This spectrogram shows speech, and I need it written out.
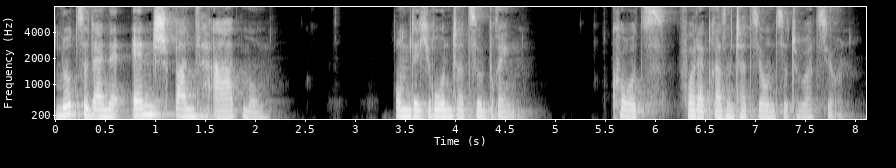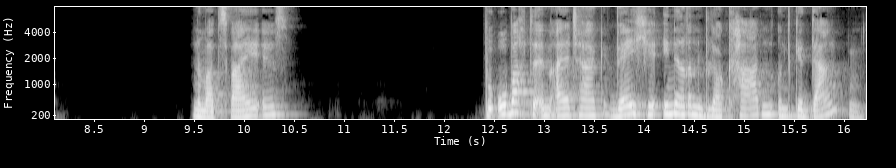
Nutze deine entspannte Atmung, um dich runterzubringen kurz vor der Präsentationssituation. Nummer zwei ist, beobachte im Alltag, welche inneren Blockaden und Gedanken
